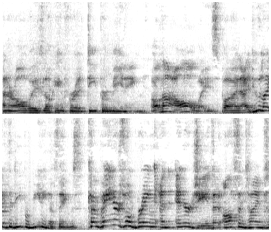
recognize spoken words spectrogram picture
and are always looking for a deeper meaning. Well, not always, but I do like the deeper meaning of things. Campaigners will bring an energy that oftentimes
